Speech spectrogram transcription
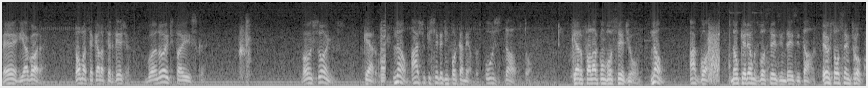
Bem, e agora? Toma-se aquela cerveja? Boa noite, Faísca. Bons sonhos. Quero. Não, acho que chega de enforcamentos. Os Dalton. Quero falar com você, Joe. Não, agora. Não queremos vocês em Daisy Town. Eu estou sem troco,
